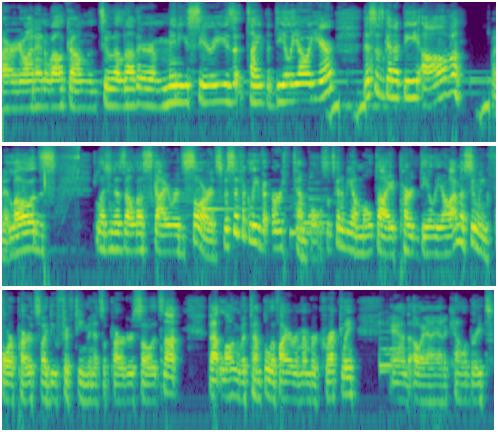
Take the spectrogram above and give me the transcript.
everyone and welcome to another mini-series type dealio here. This is gonna be of, when it loads, Legend of Zelda Skyward Sword, specifically the Earth Temple. So it's gonna be a multi-part dealio. I'm assuming four parts if I do 15 minutes apart or so. It's not that long of a temple if I remember correctly. And, oh yeah, I had to calibrate.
